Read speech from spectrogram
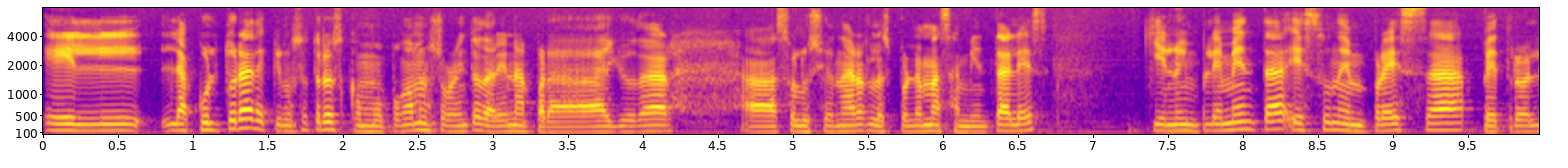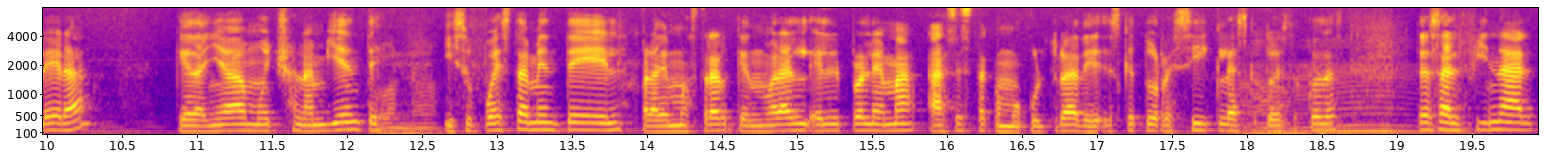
El- la cultura de que nosotros como pongamos nuestro granito de arena para ayudar a solucionar los problemas ambientales, quien lo implementa es una empresa petrolera que dañaba mucho al ambiente. Oh, no. Y supuestamente él, para demostrar que no era el, el problema, hace esta como cultura de es que tú reciclas, que todas estas cosas. Ah. Entonces al final,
